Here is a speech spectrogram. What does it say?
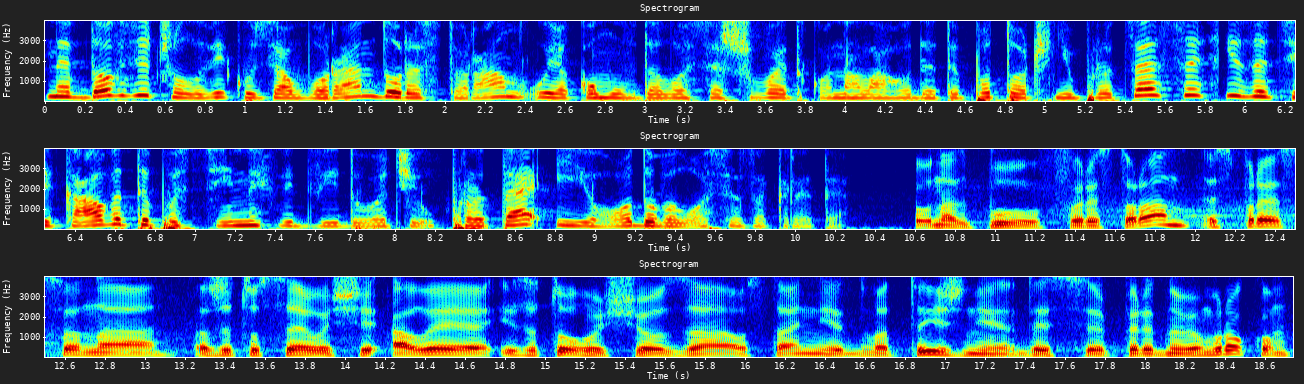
Невдовзі чоловік узяв в оренду ресторан, у якому вдалося швидко налагодити поточні процеси і зацікавити постійних відвідувачів. Проте і його довелося закрити. У нас був ресторан Еспресо на житоселищі, але із-за того, що за останні два тижні, десь перед Новим роком,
